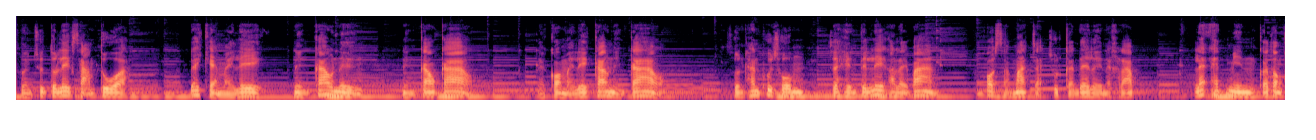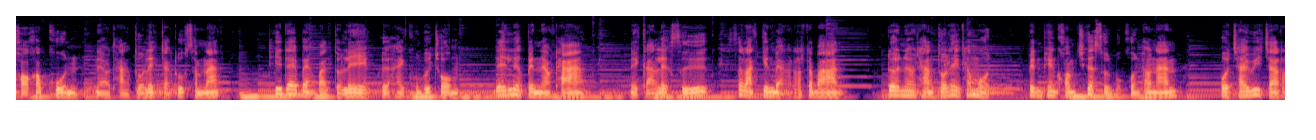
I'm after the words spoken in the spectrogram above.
ส่วนชุดตัวเลข 3 ตัว ได้แก่หมายเลข 191 199 และก็หมายเลข 919 ส่วนท่านผู้ชมจะเห็นเป็นเลขอะไรบ้าง ก็สามารถจัดชุดกันได้เลยนะครับ และแอดมินก็ต้องขอขอบคุณแนวทางตัวเลขจากทุกสำนัก ที่ได้แบ่งปันตัวเลขเพื่อให้คุณผู้ชมได้เลือกเป็นแนวทาง ในการเลือกซื้อสลากกินแบ่งรัฐบาล โดยแนวทางตัวเลขทั้งหมด เป็นเพียงความเชื่อส่วนบุคคลเท่านั้น โปรดใช้วิจาร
